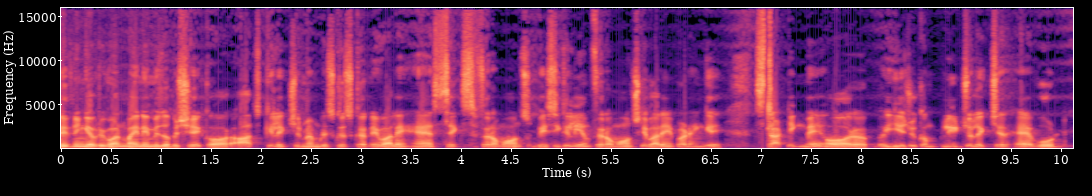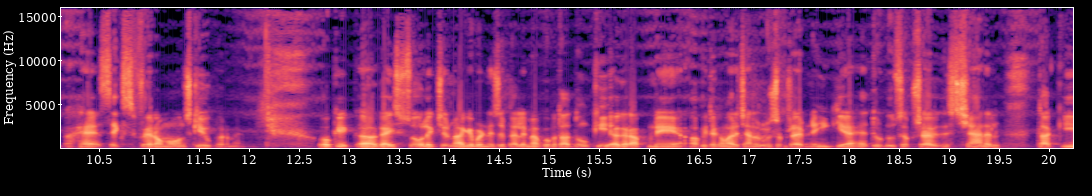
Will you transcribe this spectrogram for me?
Good evening everyone my name is Abhishek और आज के लेक्चर में हम डिस्कस करने वाले हैं सिक्स फेरोमोन्स बेसिकली हम फेरोमोन्स के बारे में पढ़ेंगे स्टार्टिंग में और ये जो कंप्लीट जो लेक्चर है, वो है सिक्स फेरोमोन्स के ऊपर में। ओके गाइस सो लेक्चर में आगे बढ़ने से पहले मैं आपको बता दूँ कि अगर आपने अभी तक हमारे चैनल को सब्सक्राइब नहीं किया है तो डू सब्सक्राइब दिस चैनल ताकि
